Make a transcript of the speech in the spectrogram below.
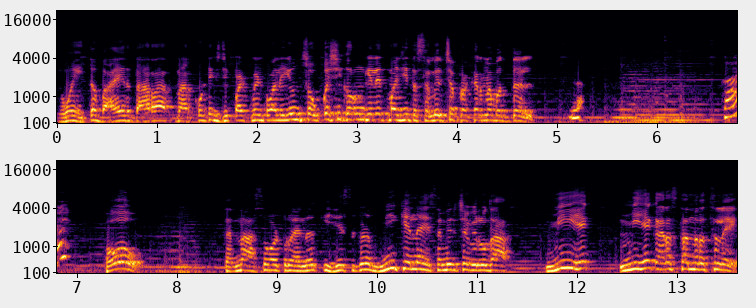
तेव्हा इथं बाहेर दारात नार्कोटिक्स डिपार्टमेंट वाले येऊन चौकशी करून गेलेत माझी इथं समीरच्या प्रकरणाबद्दल. काय? हो. त्यांना असं वाटून राहिलं की हे सगळं मी केलंय समीरच्या विरोधात. मी हे मी हे कारस्थान रचलंय.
